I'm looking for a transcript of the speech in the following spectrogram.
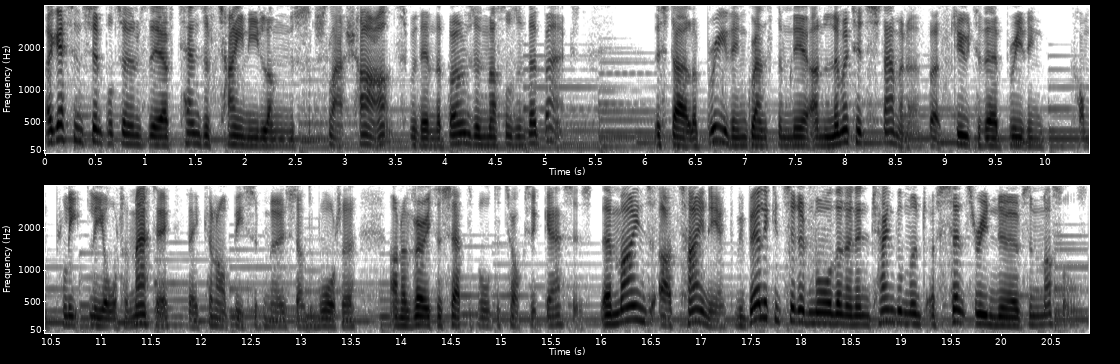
I guess in simple terms, they have tens of tiny lungs slash hearts within the bones and muscles of their backs. This style of breathing grants them near unlimited stamina, but due to their breathing completely automatic, they cannot be submerged underwater, and are very susceptible to toxic gases. Their minds are tiny and can be barely considered more than an entanglement of sensory nerves and muscles.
